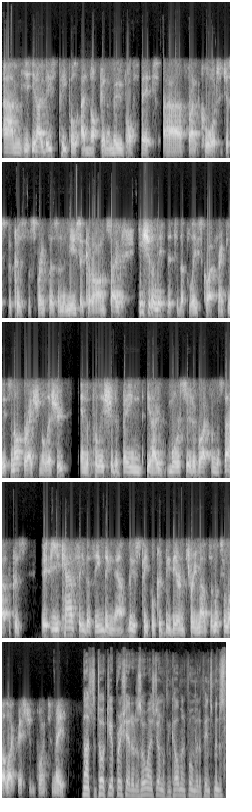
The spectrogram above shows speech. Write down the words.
Um, you, you, know, these people are not going to move off that uh, front court just because the sprinklers and the music are on. So he should have left it to the police, quite frankly. It's an operational issue, and the police should have been, you know, more assertive right from the start because you can't see this ending now. These people could be there in three months. It looks a lot like Bastion Point to me. Nice to talk to you. Appreciate it as always. Jonathan Coleman, former Defence Minister.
